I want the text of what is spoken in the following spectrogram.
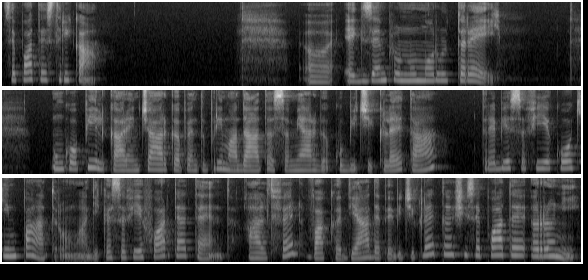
se poate strica. Uh, exemplu numărul 3. Un copil care încearcă pentru prima dată să meargă cu bicicleta trebuie să fie cu ochii în patru, adică să fie foarte atent. Altfel, va cădea de pe bicicletă și se poate răni.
